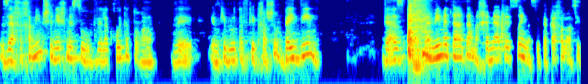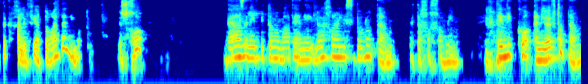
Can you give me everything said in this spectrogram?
זה החכמים שנכנסו ולקחו את התורה, והם קיבלו תפקיד חשוב, בית דין, ואז דנים את האדם, אחרי מאה ועשרים, עשית ככה, לא עשית ככה, לפי התורה דנים אותו, יש חוק. ואז אני פתאום אמרתי, אני לא יכולה לסבול אותם, את החכמים. אין לי כוח, אני אוהבת אותם.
